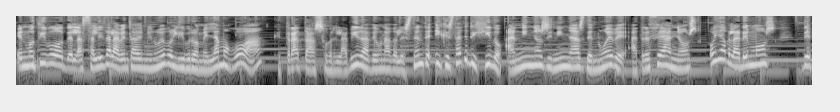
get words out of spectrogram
En motivo de la salida a la venta de mi nuevo libro Me llamo Goa, que trata sobre la vida de un adolescente y que está dirigido a niños y niñas de 9 a 13 años, hoy hablaremos de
